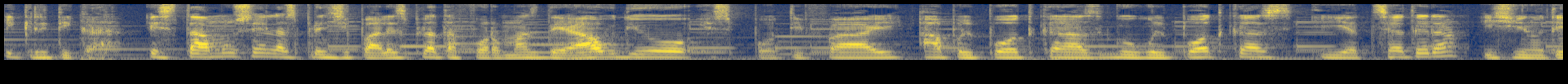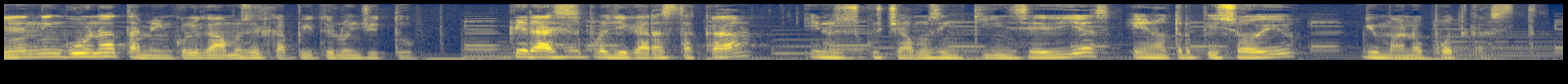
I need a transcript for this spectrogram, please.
y criticar. Estamos en las principales plataformas de audio, Spotify, Apple Podcast, Google Podcast y etcétera. Y si no tienen ninguna, también colgamos el capítulo en YouTube. Gracias por llegar hasta acá y nos escuchamos en 15 días en otro episodio de Humano Podcast.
